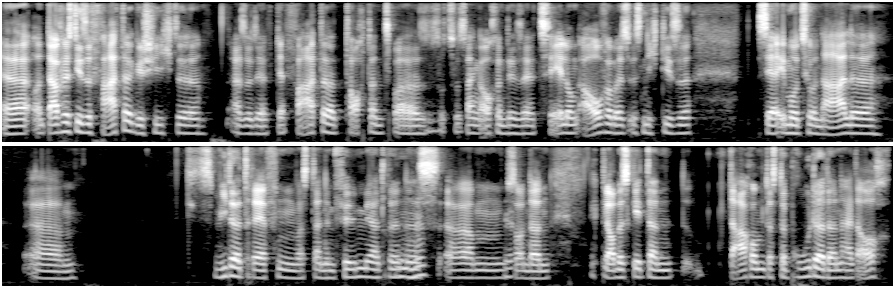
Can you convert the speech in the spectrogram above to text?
äh, und dafür ist diese Vatergeschichte, also der, der Vater taucht dann zwar sozusagen auch in dieser Erzählung auf, aber es ist nicht diese sehr emotionale ähm, dieses Wiedertreffen, was dann im Film ja drin mhm. ist, ähm, ja. sondern ich glaube, es geht dann darum, dass der Bruder dann halt auch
